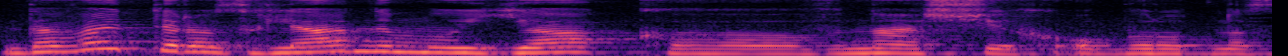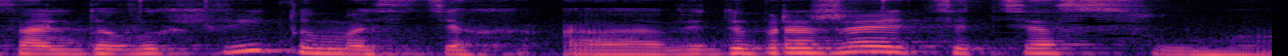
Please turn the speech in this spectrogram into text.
Давайте розглянемо, як е, в наших оборотно-сальдових відомостях е, відображається ця сума.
